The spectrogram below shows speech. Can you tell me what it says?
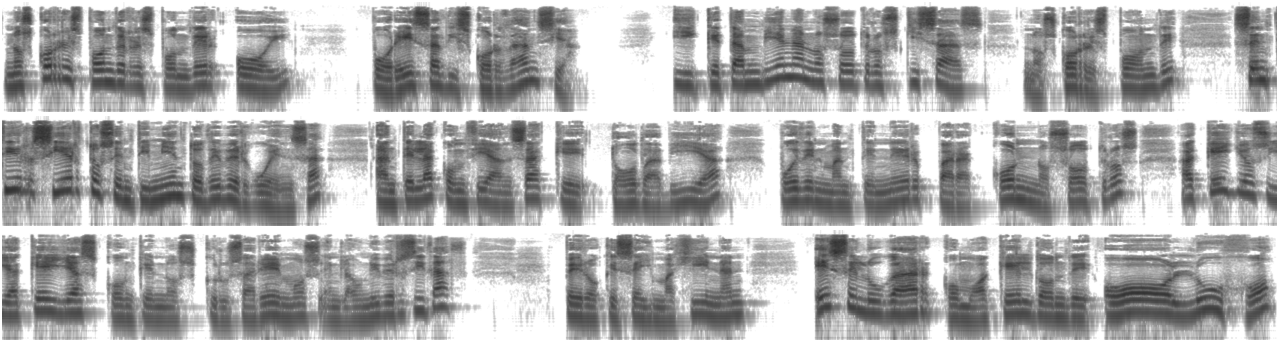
nos corresponde responder hoy por esa discordancia y que también a nosotros quizás nos corresponde sentir cierto sentimiento de vergüenza ante la confianza que todavía pueden mantener para con nosotros aquellos y aquellas con que nos cruzaremos en la universidad, pero que se imaginan ese lugar como aquel donde, oh lujo,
